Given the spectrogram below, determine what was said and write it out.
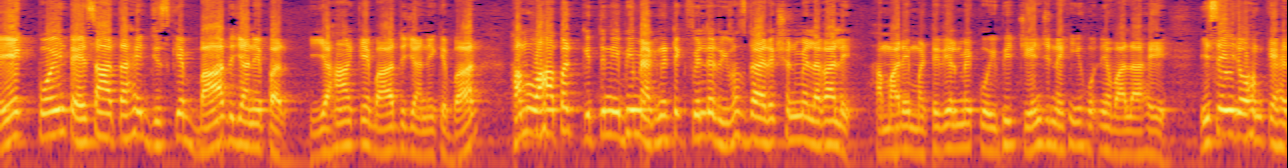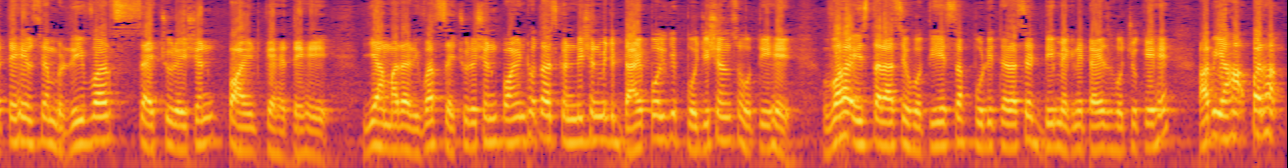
एक पॉइंट ऐसा आता है जिसके बाद जाने पर, यहाँ के बाद जाने के बाद, हम वहाँ पर कितनी भी मैग्नेटिक फ़ील्ड रिवर्स डायरेक्शन में लगा ले, हमारे मटेरियल में कोई भी चेंज नहीं होने वाला है। इसे जो हम कहते हैं उसे हम रिवर्स सेचुरेशन पॉइंट कहते हैं। ये हमारा रिवर्स सेचुरेशन पॉइंट होता है। इस कंडीशन में जो डायपोल की पोजीशन होती है, वह इस तरह से होती है। सब पूरी तरह से डीमैग्नेटाइज हो चुके हैं। अब यहाँ पर हम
